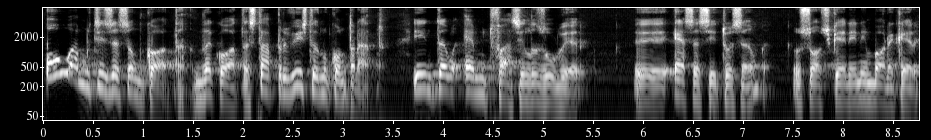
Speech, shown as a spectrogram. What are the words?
Ou a amortização de cota, da cota está prevista no contrato, então é muito fácil resolver eh, essa situação, os sócios querem ir embora, quer,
